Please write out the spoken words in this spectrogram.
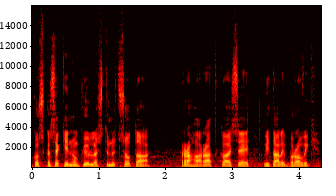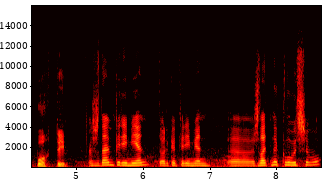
koska sekin on kyllästynyt sotaan. Raha ratkaisee, Vitali Brovik pohtii. Ждаем перемен, только перемен э, желательно к лучшему.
